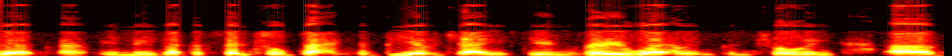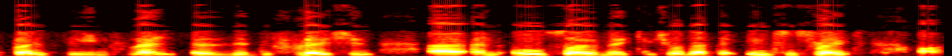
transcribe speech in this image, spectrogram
uh, it means that the central bank, the BOJ, is doing very well in controlling uh, both the, infl- uh, the deflation uh, and also making sure that the interest rates are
